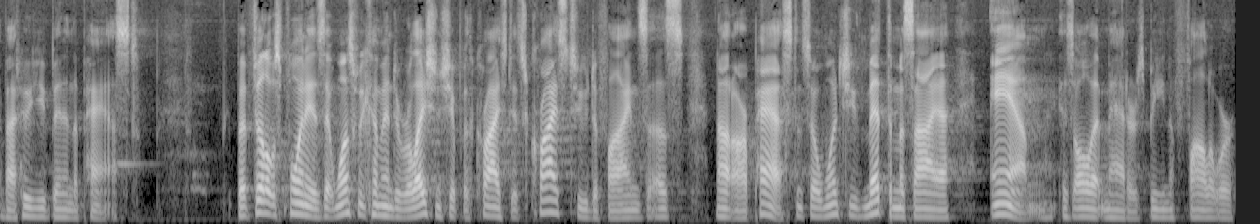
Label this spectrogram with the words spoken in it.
about who you've been in the past. But Philip's point is that once we come into relationship with Christ, it's Christ who defines us, not our past. And so once you've met the Messiah, am is all that matters, being a follower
